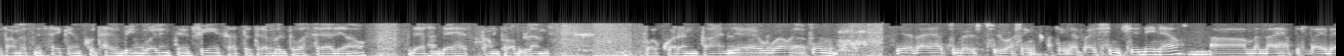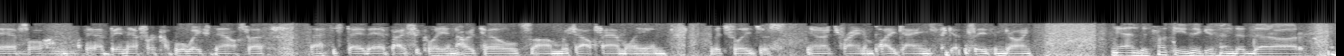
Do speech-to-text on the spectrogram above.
if I'm not mistaken, could have been Wellington Phoenix had to travel to Australia. No, they they had some problems for quarantine. Yeah, Wellington. Yeah, they had to move to. I think I think they're based in Sydney now, um, and they have to stay there for. I think they've been there for a couple of weeks now, so they have to stay there basically in hotels um, without family and literally just you know train and play games to get the season going. Yeah, and it's not easy given that there are a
